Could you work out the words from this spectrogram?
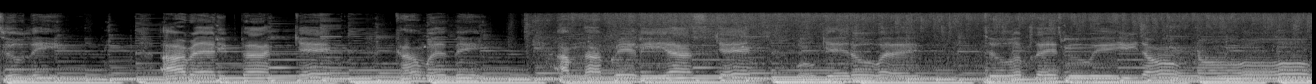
to leave, already packing. Come with me. I'm not really asking. We'll get away to a place where we don't know.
